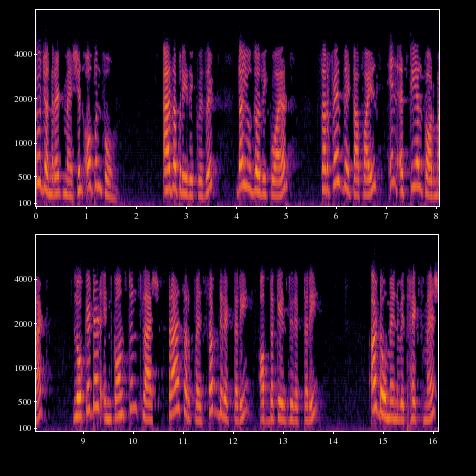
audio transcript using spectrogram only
to generate mesh in OpenFOAM. As a prerequisite, the user requires surface data files in STL format located in constant slash triSurface subdirectory of the case directory, a domain with hex mesh,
